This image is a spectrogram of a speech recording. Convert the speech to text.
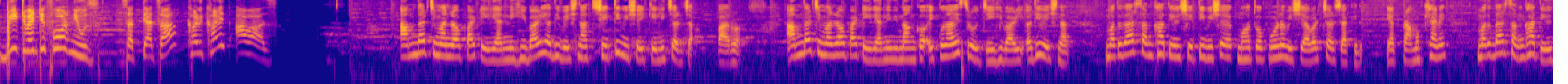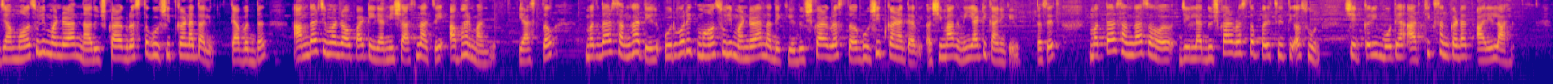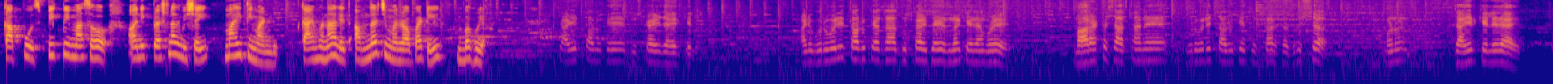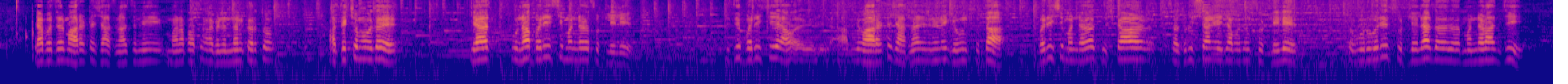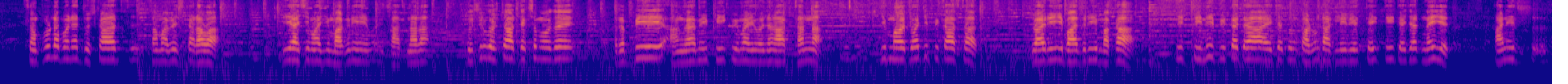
बी twenty four news सत्याचा खणखणीत आवाज. आमदार चिमणराव पाटील यांनी हिवाळी अधिवेशनात शेतीविषयी केली चर्चा पारवा. आमदार चिमणराव पाटील यांनी दिनांक एकोणावीस रोजी हिवाळी अधिवेशनात मतदारसंघातील शेतीविषयक महत्त्वपूर्ण विषयावर चर्चा केली. यात प्रामुख्याने मतदारसंघातील ज्या महसुली मंडळांना दुष्काळग्रस्त घोषित करण्यात आले त्याबद्दल आमदार चिमणराव पाटील यांनी शासनाचे आभार मानले. यास्तव मतदारसंघातील उर्वरित महसुली मंडळांना देखील दुष्काळग्रस्त घोषित करण्यात यावी अशी मागणी या ठिकाणी केली. तसेच मतदारसंघासह जिल्ह्यात दुष्काळग्रस्त परिस्थिती असून शेतकरी मोठ्या आर्थिक संकटात आलेला आहे. कापूस पीक विमासह अनेक प्रश्नांविषयी माहिती मांडली. काय म्हणालेत आमदार चिमणराव पाटील? बघूया. चाळीस तालुके दुष्काळी जाहीर केले. आणि उर्वरित तालुक्यांना दुष्काळी जाहीर न केल्यामुळे महाराष्ट्र शासनाने उर्वरित तालुके दुष्काळ सदृश्य म्हणून जाहीर केलेले आहेत. त्याबद्दल महाराष्ट्र शासनाचं मी मनापासून अभिनंदन करतो. अध्यक्ष महोदय यात पुन्हा बरीचशी मंडळं सुटलेली आहेत. तिथे बरीचशी आपली महाराष्ट्र शासनाने निर्णय घेऊन सुद्धा बरीचशी मंडळं दुष्काळ सदृश्य आणि याच्यामधून सुटलेली आहेत. तर उर्वरित सुटलेल्या मंडळांची संपूर्णपणे दुष्काळात समावेश करावा ही अशी माझी मागणी आहे शासनाला. दुसरी गोष्ट अध्यक्ष महोदय रब्बी हंगामी पीक विमा योजना आखताना जी महत्त्वाची पिकं असतात ज्वारी बाजरी मका ही तिन्ही पिकं त्या याच्यातून काढून टाकलेली आहेत. ते ती त्याच्यात नाही आहेत. आणि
